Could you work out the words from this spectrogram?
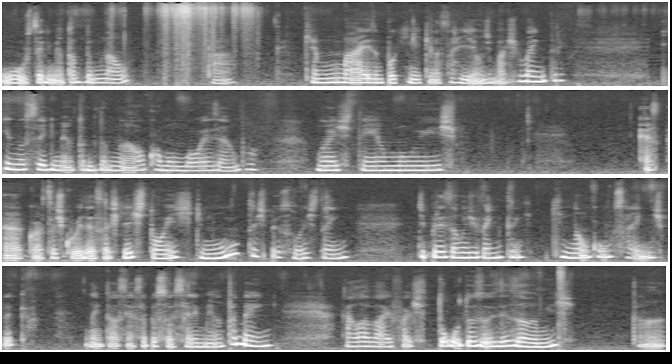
o segmento abdominal, tá? Que é mais um pouquinho aqui nessa região de baixo ventre. E no segmento abdominal, como um bom exemplo, nós temos com essas coisas, essas questões que muitas pessoas têm de prisão de ventre que não conseguem explicar. Né? Então, assim, essa pessoa se alimenta bem, ela vai e faz todos os exames, tá?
